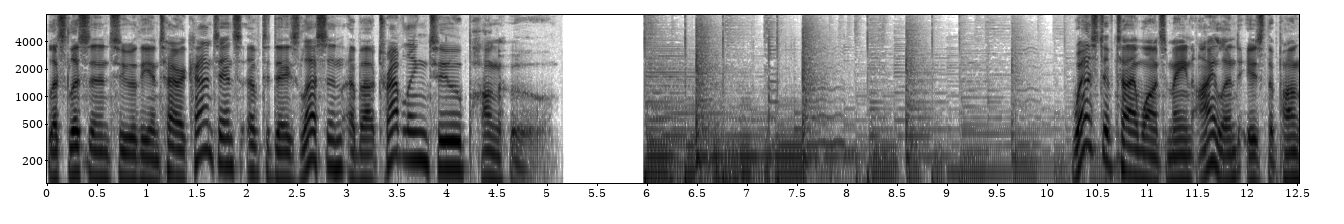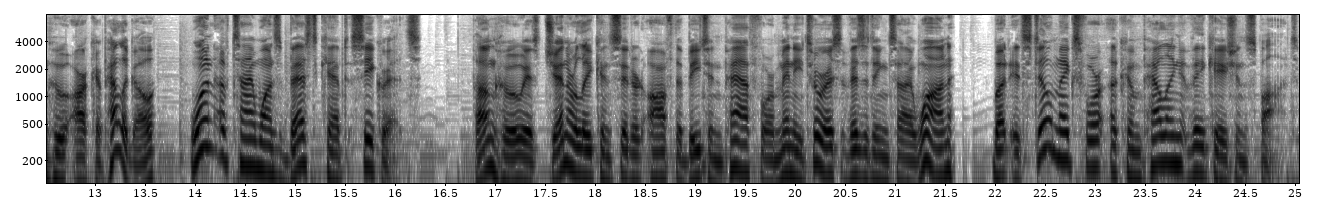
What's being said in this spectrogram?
Let's listen to the entire contents of today's lesson about traveling to Penghu. West of Taiwan's main island is the Penghu Archipelago, one of Taiwan's best kept secrets. Penghu is generally considered off the beaten path for many tourists visiting Taiwan, but it still makes for a compelling vacation spot.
